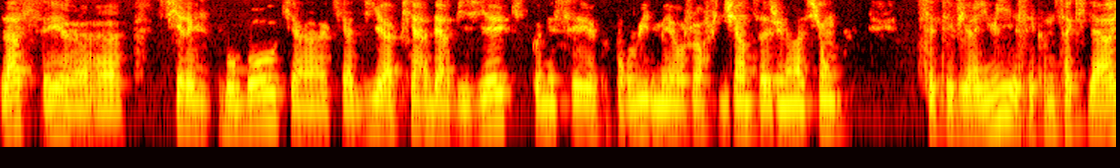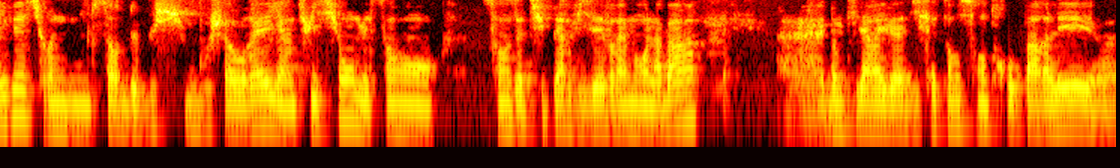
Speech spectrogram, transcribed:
Là, c'est euh, Cyril Bobo qui a, qui a dit à Pierre Berbizier, qui connaissait pour lui le meilleur joueur fidjien de sa génération, c'était Virimi, et c'est comme ça qu'il est arrivé sur une sorte de bouche, bouche à oreille, intuition, mais sans sans être supervisé vraiment là-bas. Euh, donc il est arrivé à 17 ans sans trop parler euh,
